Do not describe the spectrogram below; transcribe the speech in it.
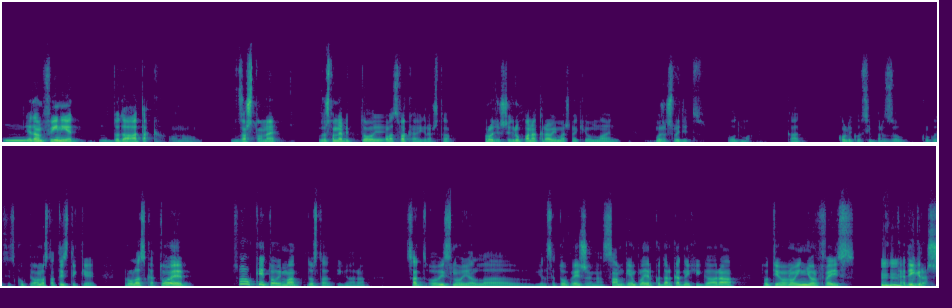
mm, jedan fini je dodatak. Ono, zašto ne? Zašto ne bi to imala svaka igra, šta? Prođeš igru pa na kraju imaš neki online. Možeš vidjeti odmah kad, koliko si brzo, koliko si skupio. Ono, statistike prolaska, to je, to je ok, to ima dosta igara. Sad, ovisno jel, jel se to veže na sam gameplay, jer kod arkadnih igara to ti je ono in your face Mhm. kad igraš.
